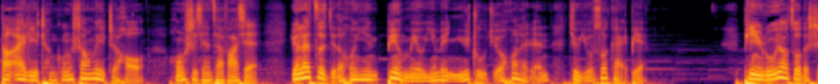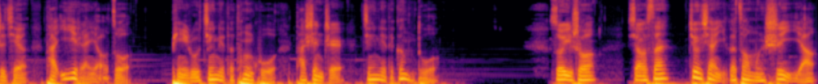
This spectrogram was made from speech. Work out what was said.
当艾丽成功上位之后，洪世贤才发现，原来自己的婚姻并没有因为女主角换了人就有所改变。品如要做的事情，他依然要做；品如经历的痛苦，他甚至经历的更多。所以说，小三就像一个造梦师一样，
